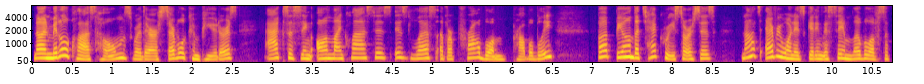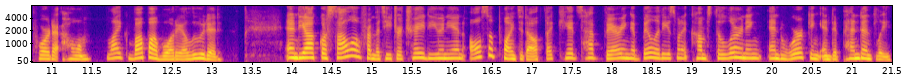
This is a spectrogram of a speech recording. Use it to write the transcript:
Now, in middle class homes where there are several computers, accessing online classes is less of a problem, probably. But beyond the tech resources, not everyone is getting the same level of support at home, like Vapaavuori alluded. And Jaakko Salo from the Teacher Trade Union also pointed out that kids have varying abilities when it comes to learning and working independently.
